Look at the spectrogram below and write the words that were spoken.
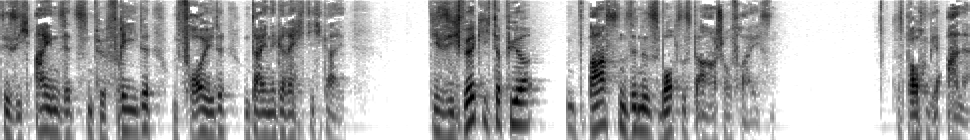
die sich einsetzen für Friede und Freude und deine Gerechtigkeit. Die sich wirklich dafür im wahrsten Sinne des Wortes der Arsch aufreißen. Das brauchen wir alle.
